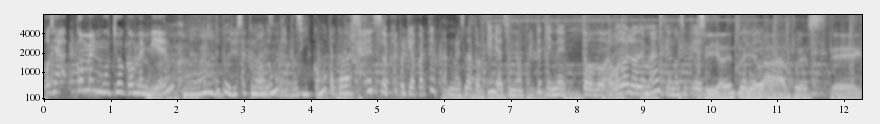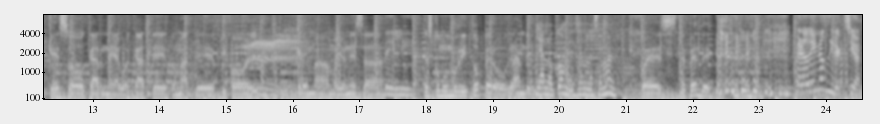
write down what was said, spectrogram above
O sea, comen mucho, comen bien. ¿Tú te podrías acabar No, ¿cómo ese te, sí, ¿cómo te acabas eso? Porque aparte no es la tortilla, sino aparte tiene Todo. todo lo demás que no sé qué. Sí, adentro Dale. lleva pues eh, queso, carne, aguacate, tomate, frijol, crema, mayonesa. Deli. Es como un burrito, pero grande. Ya no comes en una semana. Pues depende. Pero dinos dirección.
